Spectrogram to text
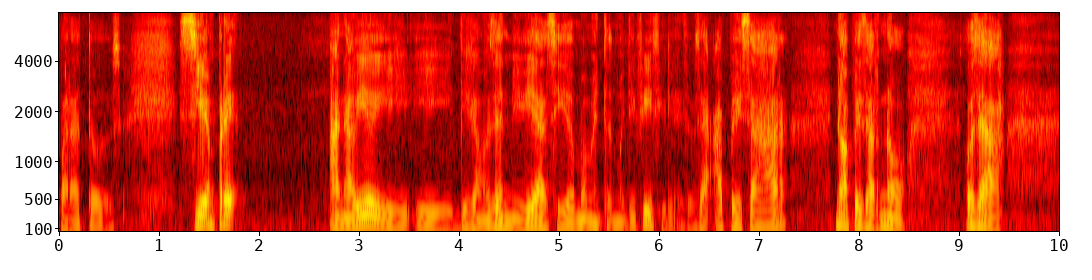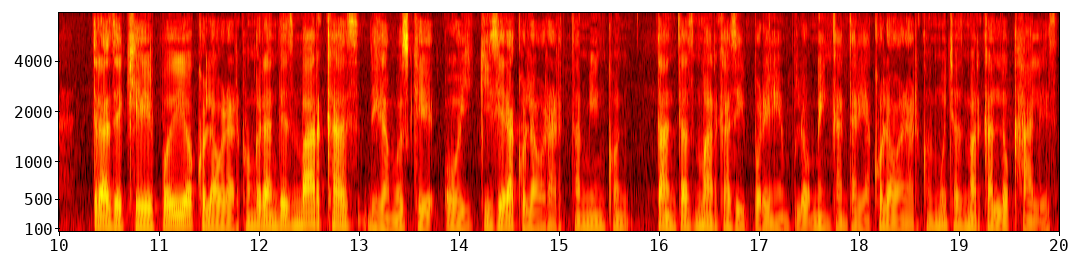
para todos. Siempre han habido y, digamos en mi vida ha sido momentos muy difíciles, o sea, a pesar no, a pesar no. O sea, tras de que he podido colaborar con grandes marcas, digamos que hoy quisiera colaborar también con tantas marcas y por ejemplo me encantaría colaborar con muchas marcas locales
